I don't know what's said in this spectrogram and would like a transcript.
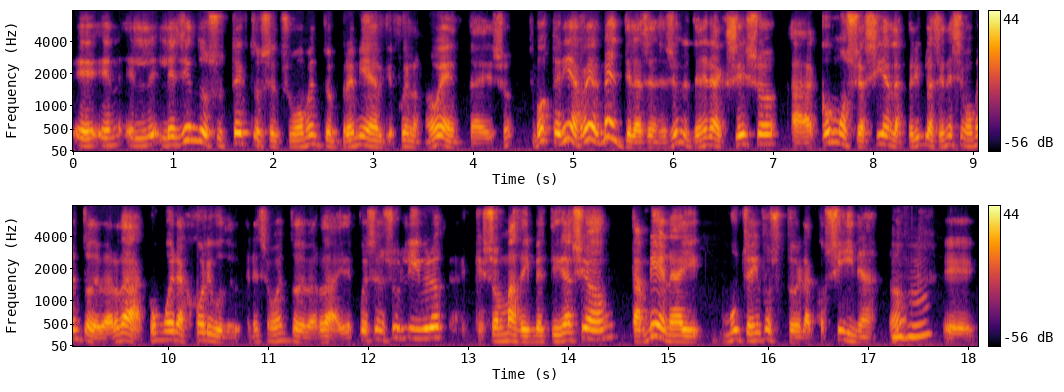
eh, leyendo sus textos en su momento en Premier, que fue en los 90 eso, vos tenías realmente la sensación de tener acceso a cómo se hacían las películas en ese momento de verdad, cómo era Hollywood en ese momento de verdad. Y después en sus libros, que son más de investigación, también hay mucha info sobre la cocina, ¿no? Eh,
